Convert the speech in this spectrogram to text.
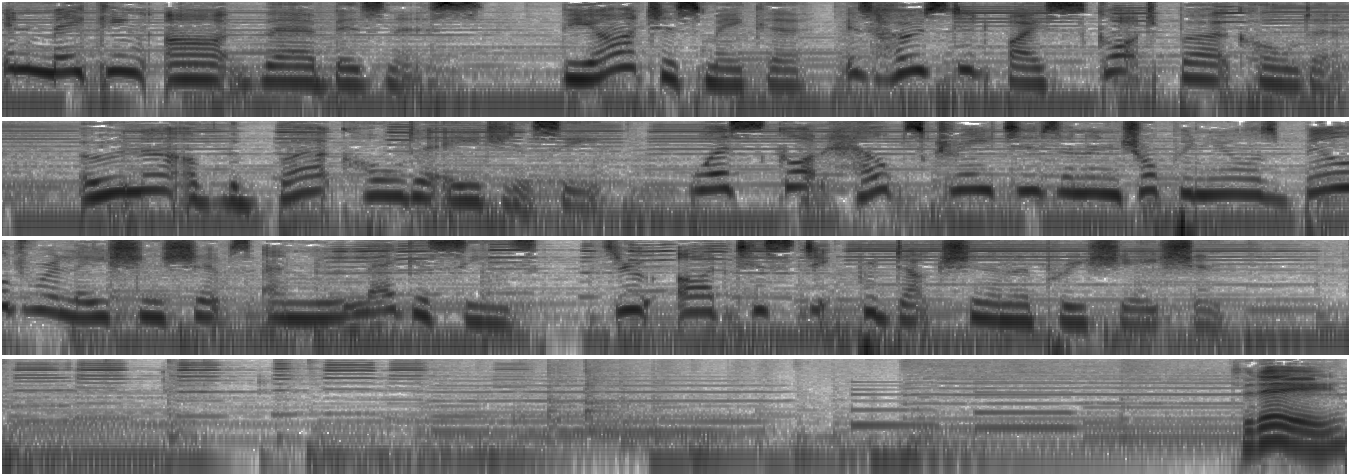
in making art their business. The Artist Maker is hosted by Scott Burkholder, owner of the Burkholder Agency, where Scott helps creatives and entrepreneurs build relationships and legacies through artistic production and appreciation. Today,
